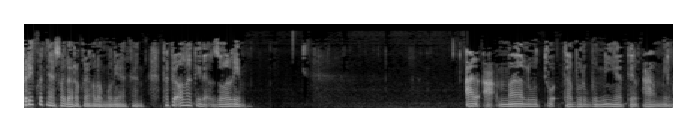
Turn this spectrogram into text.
Berikutnya saudaraku yang Allah muliakan. Tapi Allah tidak zolim. Al-a'malu tu'tabur buniyatil amil.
